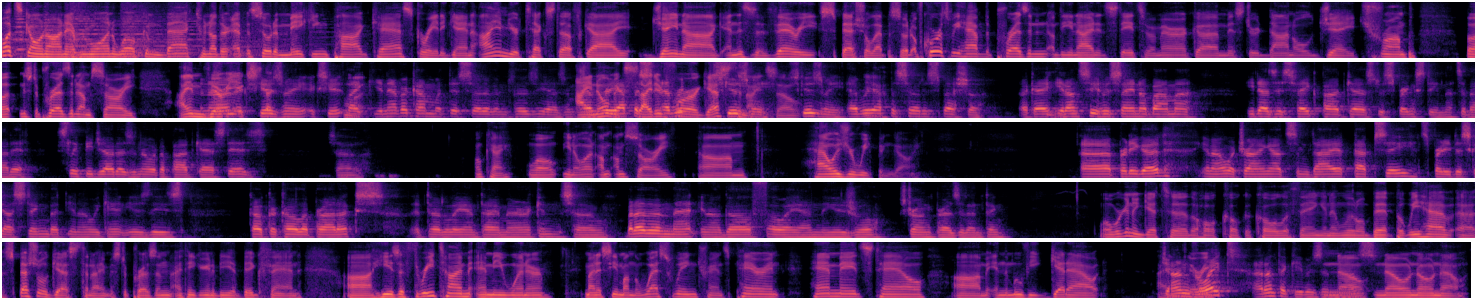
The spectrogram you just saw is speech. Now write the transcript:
What's going on, everyone? Welcome back to another episode of Making Podcasts Great Again. I am your tech stuff guy, Jay Nog, and this is a very special episode. Of course, we have the President of the United States of America, Mr. Donald J. Trump. But, Mr. President, I'm sorry. I am No, very excuse exci- me. Excuse What? like you never come with this sort of enthusiasm. I know, I'm epi- excited for every- our guest excuse tonight, Me, so- excuse me. Every Yeah. episode is special. Okay, Mhm. you don't see Hussein Obama. He does his fake podcast with Springsteen. That's about it. Sleepy Joe doesn't know what a podcast is. So Okay. Well, you know what? I'm, I'm sorry. Um, how has your week been going? uh, pretty good. You know, we're trying out some diet Pepsi. It's pretty disgusting, but you know we can't use these Coca-Cola products. They're totally anti-American. So, but other than that, you know, golf, OAN, the usual, strong presidenting. Well, we're going to get to the whole Coca Cola thing in a little bit, but we have a special guest tonight, Mr. President. I think you're going to be a big fan. Uh, he is a three time Emmy winner. You might have seen him on The West Wing, Transparent, Handmaid's Tale, um, in the movie Get Out. John very- Voight? I don't think he was in No, those. no, no, no.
